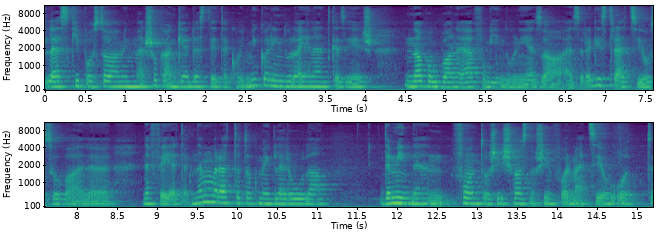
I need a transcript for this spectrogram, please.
lesz kiposztolva, mint már sokan kérdeztétek, hogy mikor indul a jelentkezés, napokban el fog indulni ez a, ez a regisztráció, szóval ne féljetek, nem maradtatok még le róla, de minden fontos és hasznos információ ott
